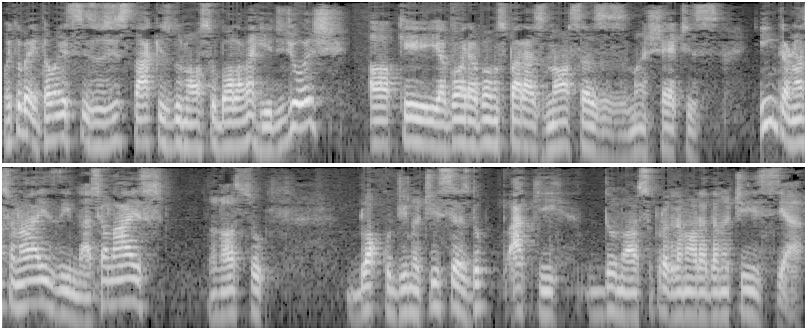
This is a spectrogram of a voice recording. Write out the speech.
Muito bem, então esses os destaques do nosso Bola na Rede de hoje. Ok, agora vamos para as nossas manchetes internacionais e nacionais no nosso bloco de notícias do aqui do nosso programa Hora da Notícia.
